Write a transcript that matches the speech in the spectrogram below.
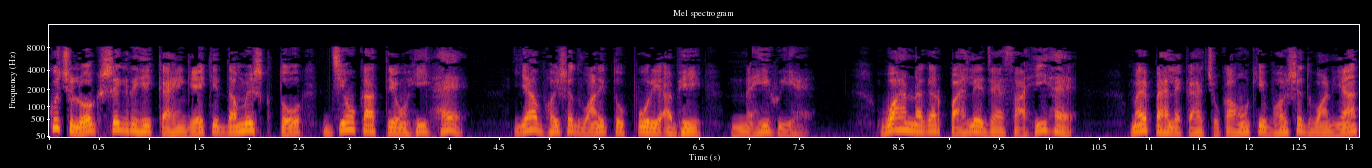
कुछ लोग शीघ्र ही कहेंगे कि दमिश्क तो ज्यो का त्यों ही है। यह भविष्यवाणी तो पूरी अभी नहीं हुई है। वह नगर पहले जैसा ही है। मैं पहले कह चुका हूँ कि भविष्यवाणियाँ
